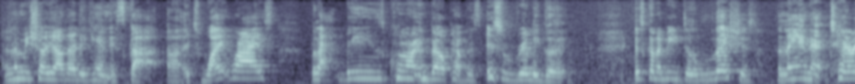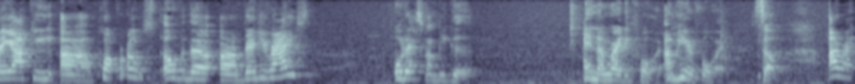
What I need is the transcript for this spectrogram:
And let me show y'all that again. It's got uh, it's white rice black beans corn and bell peppers. It's really good it's gonna be delicious laying that teriyaki uh, pork roast over the uh, veggie rice oh that's gonna be good and I'm ready for it. I'm here for it. So, alright,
